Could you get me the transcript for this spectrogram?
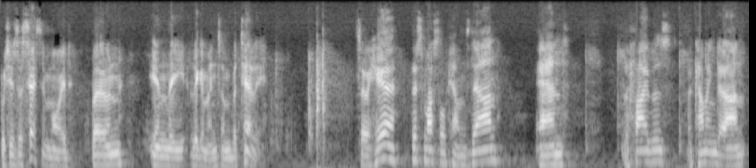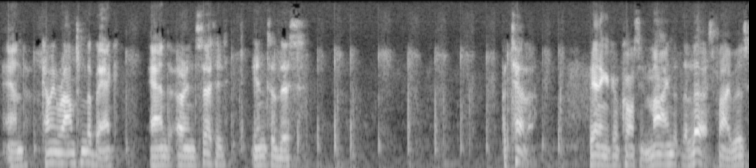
which is a sesamoid bone in the ligamentum patellae. So here, this muscle comes down, and the fibers are coming down and coming round from the back and are inserted into this patella, bearing of course in mind that the lowest fibers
